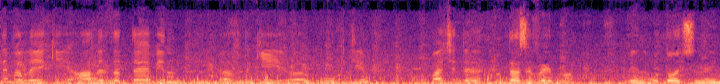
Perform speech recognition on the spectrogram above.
невеликий, але зате він е, в такій е, бухті. Бачите, тут навіть видно, він оточений е,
